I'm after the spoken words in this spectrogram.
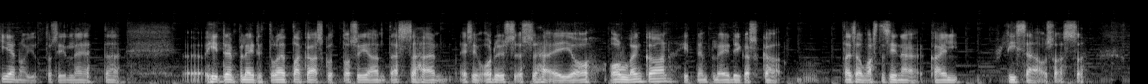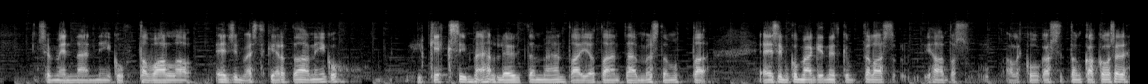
hieno juttu silleen, että Hidden Blade tulee takas, kun tosiaan tässähän esim. Odysseussähän ei ole ollenkaan Hidden Blade, koska tai se on vasta siinä kai lisäosassa. Se mennään niinku tavallaan ensimmäistä kertaa niinku keksimään, löytämään tai jotain tämmöistä, mutta esim. kun mäkin nyt kun pelas ihan tos alle kuukausi sitten on kakosen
